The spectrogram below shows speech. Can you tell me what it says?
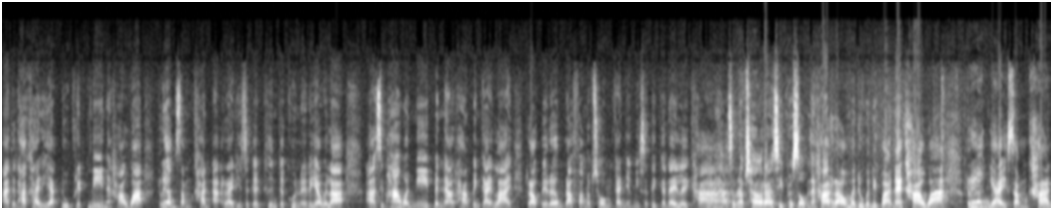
อาแต่ถ้าใครที่อยากดูคลิปนี้นะคะว่าเรื่องสำคัญอะไรที่จะเกิดขึ้นกับคุณในระยะเวลาอ่า15 วันนี้เป็นแนวทางเป็นไกด์ไลน์เราไปเริ่มรับฟังรับชมกันอย่างมีสติกันได้เลยค่ะนี่นะคะสำหรับชาวราศีพฤษภนะคะ เรามาดูกันดีกว่านะคะว่า เรื่องใหญ่สำคัญ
